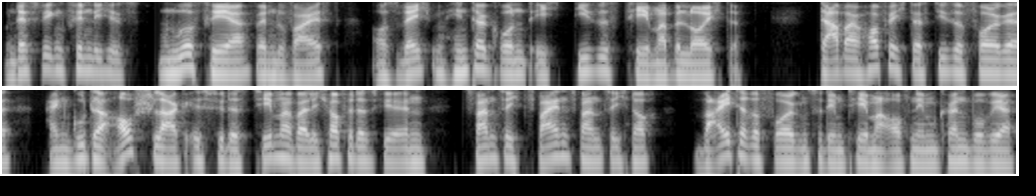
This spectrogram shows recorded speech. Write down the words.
Und deswegen finde ich es nur fair, wenn du weißt, aus welchem Hintergrund ich dieses Thema beleuchte. Dabei hoffe ich, dass diese Folge ein guter Aufschlag ist für das Thema, weil ich hoffe, dass wir in 2022 noch weitere Folgen zu dem Thema aufnehmen können, wo wir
